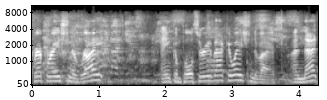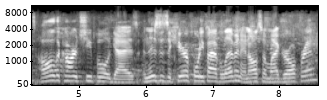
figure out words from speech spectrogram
Preparation of Right, and Compulsory Evacuation Device. And that's all the cards she pulled, guys. And this is Akira 4511 and also my girlfriend.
